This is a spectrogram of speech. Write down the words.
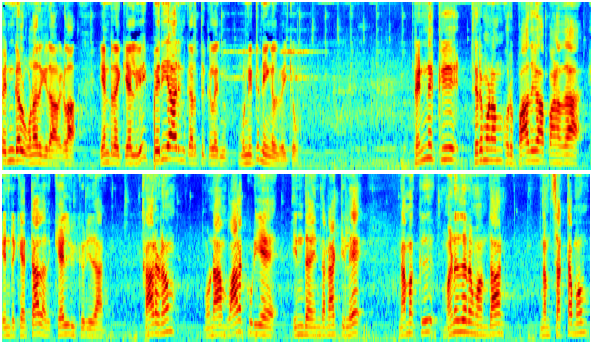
பெண்கள் உணர்கிறார்களா? என்ற கேள்வியை பெரியாரின் கருத்துக்களை முன்னிட்டு நீங்கள் வைக்கவும். பெண்ணுக்கு திருமணம் ஒரு பாதுகாப்பானதா என்று கேட்டால் அது கேள்விக்குறிதான். காரணம் நாம் வாழக்கூடிய இந்த இந்த நாட்டிலே நமக்கு மனுதர்மம்தான் நம் சட்டமும்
